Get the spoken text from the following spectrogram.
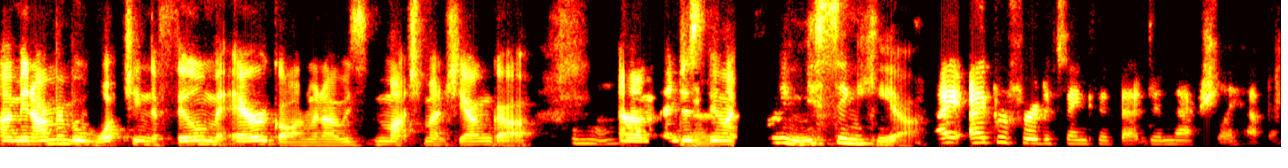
I mean, I remember watching the film Eragon when I was much, much younger, Mhm. um, and just Yeah. being like, "What's really missing here?" I, I prefer to think that that didn't actually happen.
